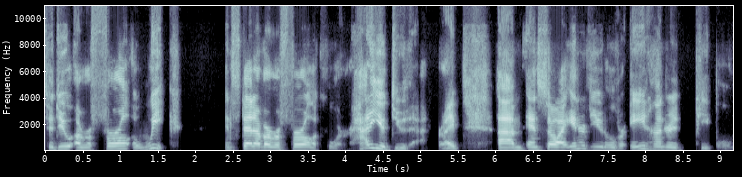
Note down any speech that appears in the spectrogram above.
to do a referral a week instead of a referral a quarter? How do you do that? Right. Um, and so I interviewed over 800 people.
